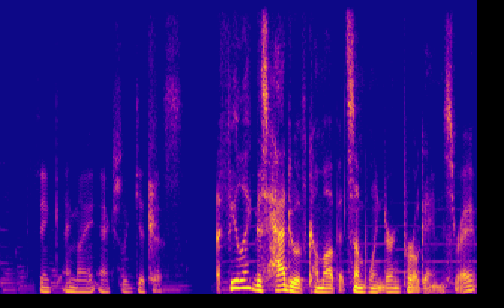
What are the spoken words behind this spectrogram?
I think I might actually get this. I feel like this had to have come up at some point during Pearl Games, right?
